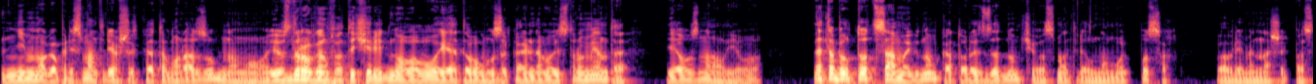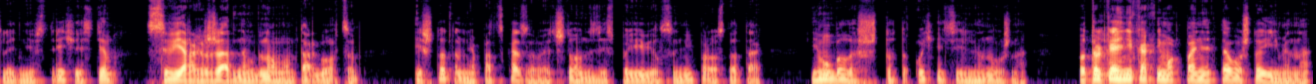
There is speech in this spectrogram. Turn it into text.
Немного присмотревшись к этому разумному и вздрогнув от очередного воя этого музыкального инструмента, я узнал его. Это был тот самый гном, который задумчиво смотрел на мой посох во время нашей последней встречи с тем сверхжадным гномом-торговцем. И что-то мне подсказывает, что он здесь появился не просто так. Ему было что-то очень сильно нужно — вот только я никак не мог понять того, что именно.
